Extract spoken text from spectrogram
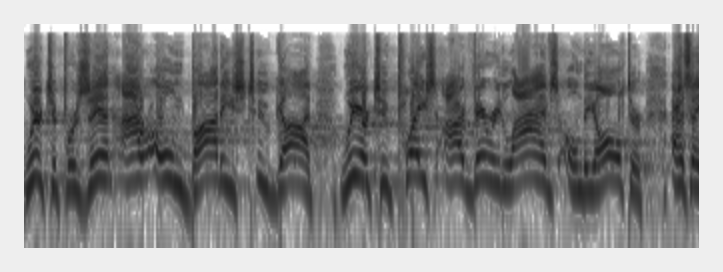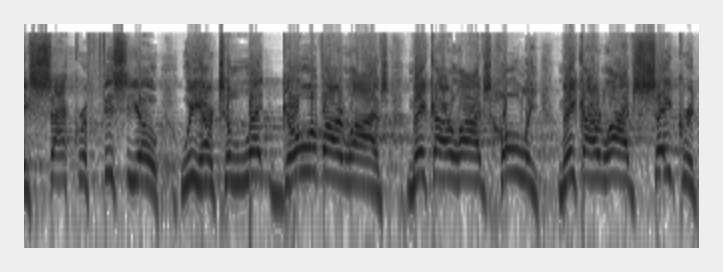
we're to present our own bodies to God. We are to place our very lives on the altar as a sacrificio. We are to let go of our lives, make our lives holy, make our lives sacred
